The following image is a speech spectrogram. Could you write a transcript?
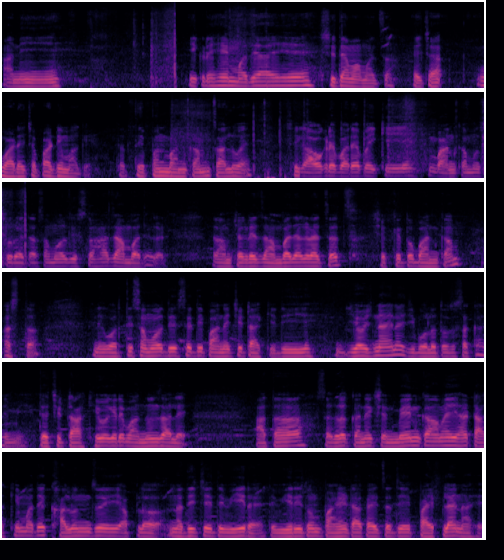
आणि इकडे हे मध्ये आहे हे सीतामामाचं मामाचं ह्याच्या वाड्याच्या पाठीमागे. तर ते पण बांधकाम चालू आहे. असे गावाकडे बऱ्यापैकी बांधकामं सुरू आहेत. समोर दिसतो हा जांबा दगड. तर आमच्याकडे जांबा दगडाचंच शक्यतो बांधकाम असतं. आणि वरती समोर दिसते ती पाण्याची टाकी. ती योजना आहे ना जी बोलत होतो सकाळी मी. त्याची टाकी वगैरे बांधून झाले. आता सगळं कनेक्शन मेन काम आहे ह्या टाकीमध्ये खालून जे आपलं नदीचे ते विहीर आहे ते विहिरीतून पाणी टाकायचं जे पाईपलाईन आहे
